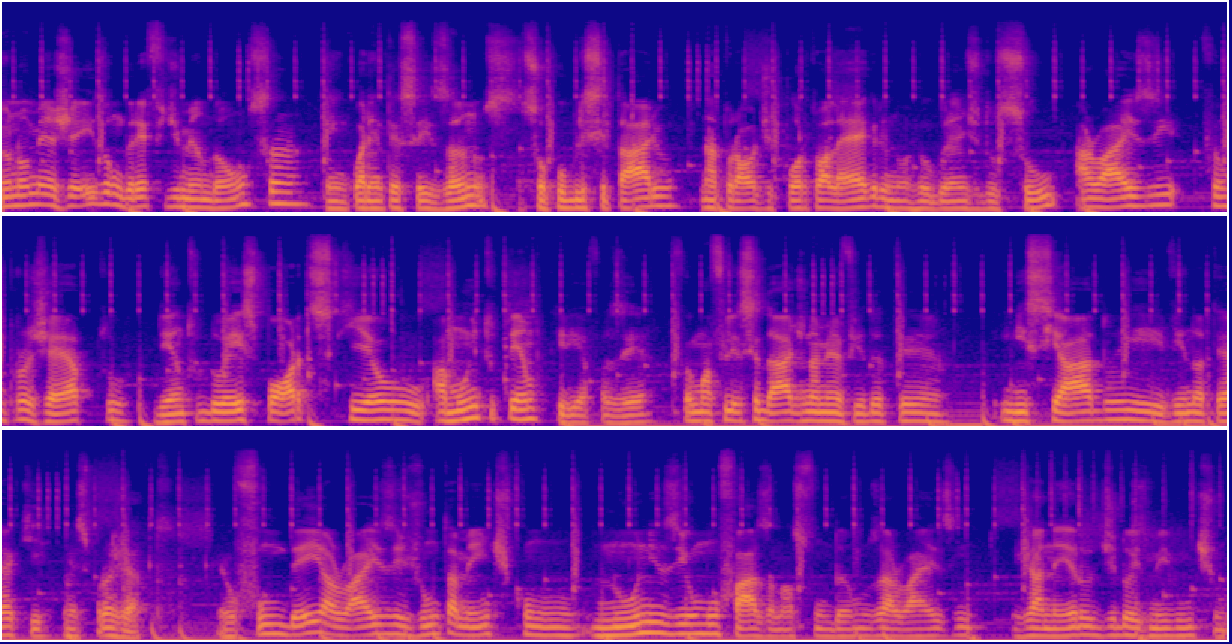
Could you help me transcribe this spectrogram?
Meu nome é Jason Greff de Mendonça, tenho 46 anos, sou publicitário, natural de Porto Alegre, no Rio Grande do Sul. A Rise foi um projeto dentro do eSports que eu há muito tempo queria fazer. Foi uma felicidade na minha vida ter iniciado e vindo até aqui com esse projeto. Eu fundei a Rise juntamente com Nunes e o Mufasa. Nós fundamos a Rise em janeiro de 2021.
